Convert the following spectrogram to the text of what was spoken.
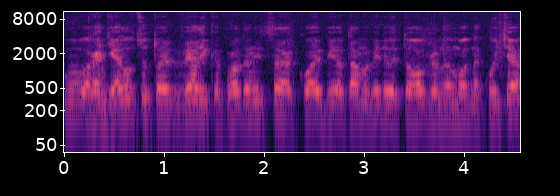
u Aranđelovcu, to je velika prodavnica koja je bio tamo, vidio je to ogromna modna kuća. E,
